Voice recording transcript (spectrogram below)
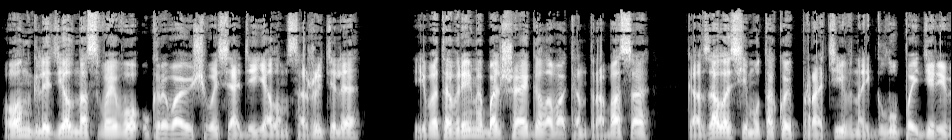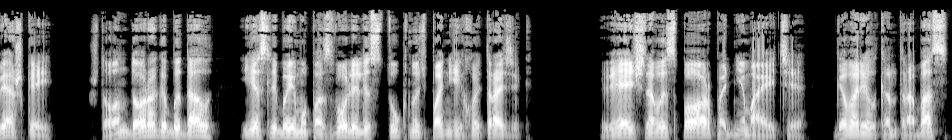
он глядел на своего укрывающегося одеялом сожителя, и в это время большая голова контрабаса казалась ему такой противной, глупой деревяшкой, что он дорого бы дал, если бы ему позволили стукнуть по ней хоть разик. «Вечно вы спор поднимаете», — говорил контрабас,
